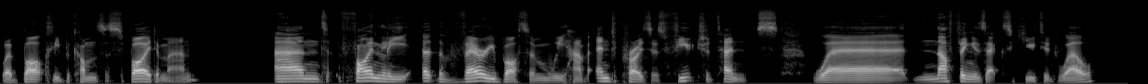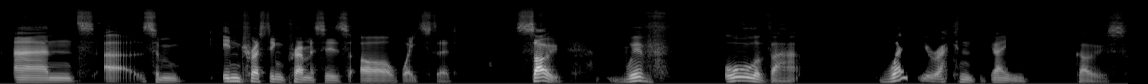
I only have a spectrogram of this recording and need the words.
where Barclay becomes a Spider Man. And finally, at the very bottom, we have Enterprise's future tense, where nothing is executed well and uh, some interesting premises are wasted. So, with all of that, where do you reckon the game goes?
